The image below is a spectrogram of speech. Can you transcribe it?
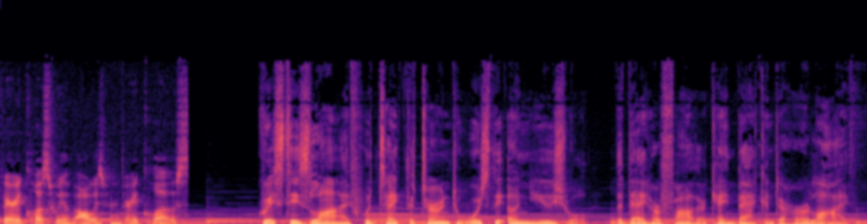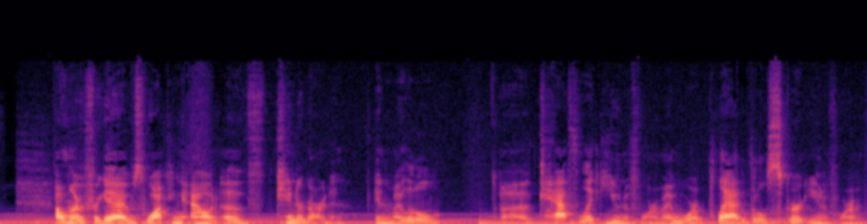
very close. We have always been very close. Christy's life would take the turn towards the unusual the day her father came back into her life. I'll never forget, I was walking out of kindergarten in my little uh, Catholic uniform. I wore a plaid little skirt uniform.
